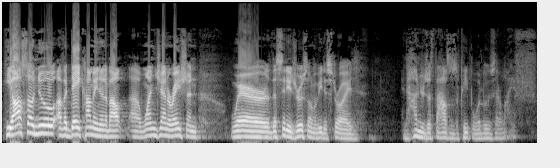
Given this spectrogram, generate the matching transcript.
he also knew of a day coming in about uh, one generation where the city of Jerusalem would be destroyed and hundreds of thousands of people would lose their life.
